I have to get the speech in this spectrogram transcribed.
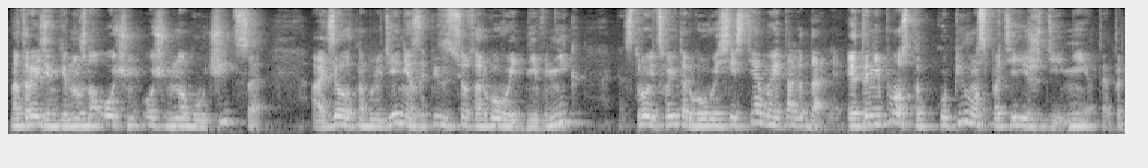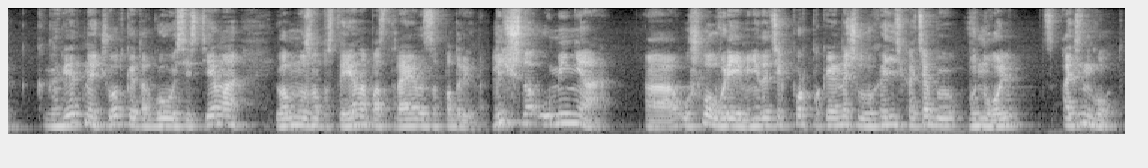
на трейдинге нужно очень-очень много учиться, а делать наблюдения, записывать все торговый дневник – строить свои торговые системы и так далее. Это не просто купил на споте и жди, нет, это конкретная четкая торговая система, и вам нужно постоянно подстраиваться под рынок. Лично у меня а, ушло времени до тех пор, пока я начал выходить хотя бы в ноль, один год.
